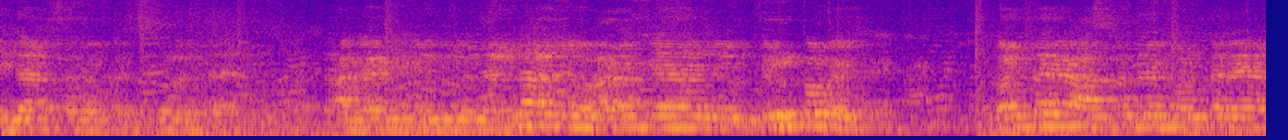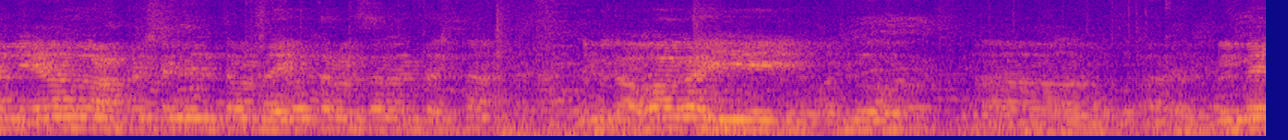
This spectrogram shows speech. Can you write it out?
ಐದಾರು ಸಾವಿರ ಖರ್ಚು ಬರುತ್ತೆ. ಹಾಗಾಗಿ ನೀವು ಇದೆಲ್ಲ ನೀವು ಆರೋಗ್ಯ ನೀವು ತಿಳ್ಕೊಬೇಕು. ಬರ್ತಾರೆ, ಆಸ್ಪತ್ರೆಗೆ ಬರ್ತಾರೆ, ಅಲ್ಲಿ ಏನಾದರೂ ಆಪರೇಷನ್ ಇರುತ್ತೆ, ಒಂದು ಐವತ್ತರವತ್ತು ಸಾವಿರ ಅಂದ ತಕ್ಷಣ ನಿಮಗೆ ಅವಾಗ ಈ ಒಂದು ವಿಮೆ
